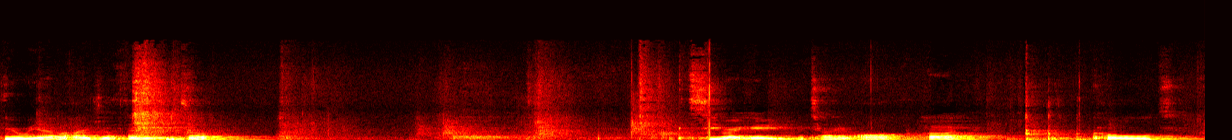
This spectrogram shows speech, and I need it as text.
Here we have a hydrotherapy tub. You can see right here, you can turn it on hot, cold,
